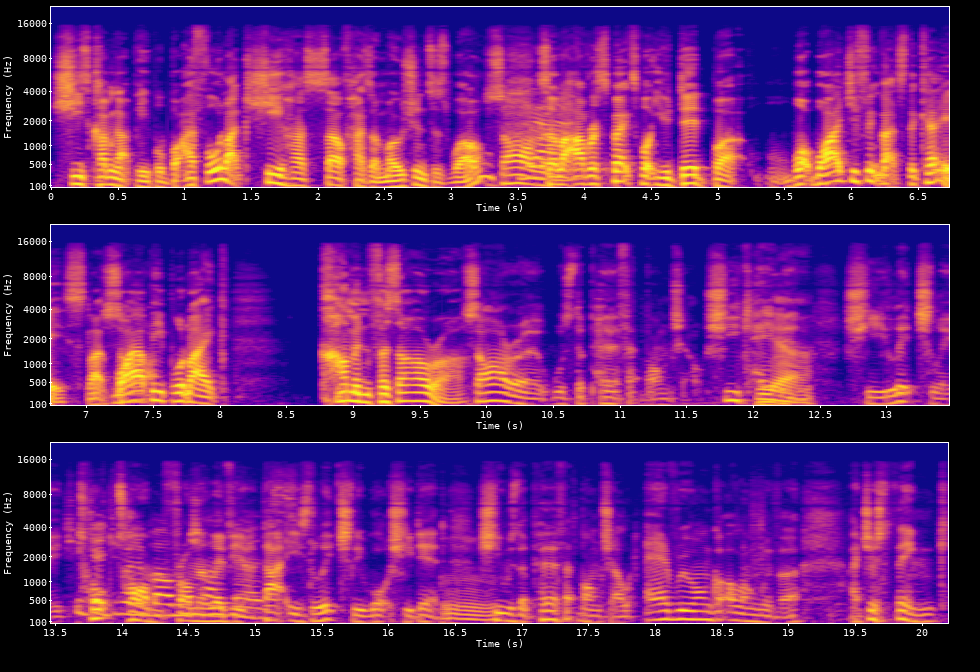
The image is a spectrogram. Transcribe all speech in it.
she's coming at people, but I feel like she herself has emotions as well. Zara- So like, I respect what you did, but what? Why do you think that's the case? Like, why are Zara- people like coming for Zara? Zara was the perfect bombshell. She came Yeah. in, she literally She took did what a Tom from Olivia. does. That is literally what she did. Mm. She was the perfect bombshell. Everyone got along with her. I just think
